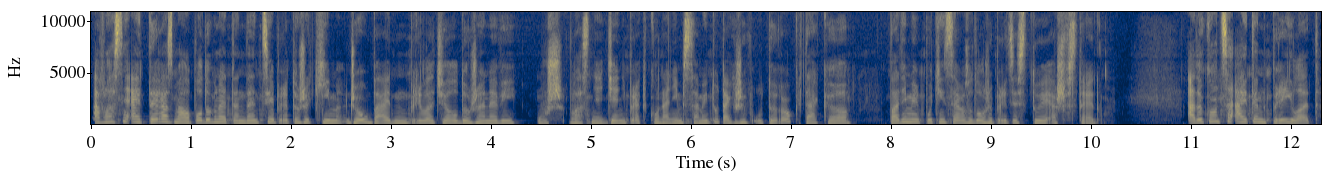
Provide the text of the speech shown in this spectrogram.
A vlastne aj teraz mal podobné tendencie, pretože kým Joe Biden priletel do Ženevy už vlastne deň pred konaním samitu, takže v útorok, tak e, Vladimír Putin sa rozhodol, že pricestuje až v stredu. A dokonca aj ten prílet e,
